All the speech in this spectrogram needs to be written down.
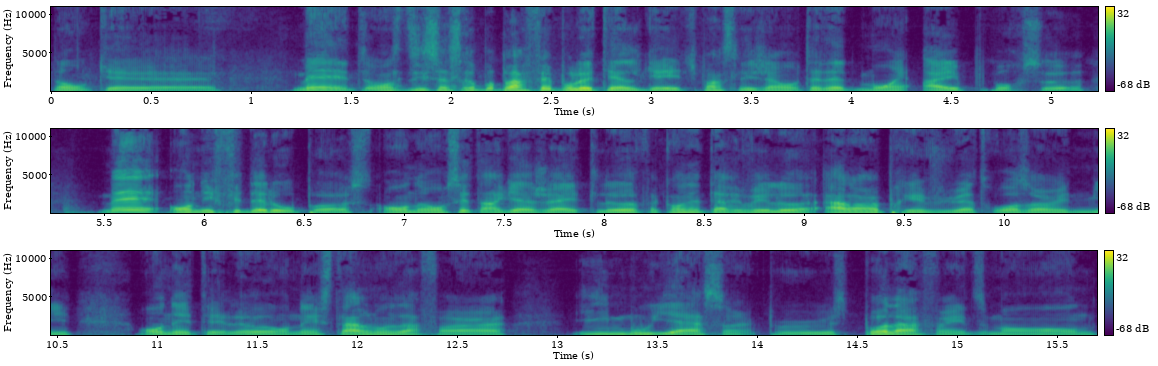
Donc, euh, mais on se dit, ça serait pas parfait pour le tailgate. Je pense que les gens vont peut-être être moins hype pour ça. Mais on est fidèle au poste. On, s'est engagé à être là. Fait qu'on est arrivé là à l'heure prévue, à 3h30. On était là. On installe nos affaires. Il mouillasse un peu. C'est pas la fin du monde.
